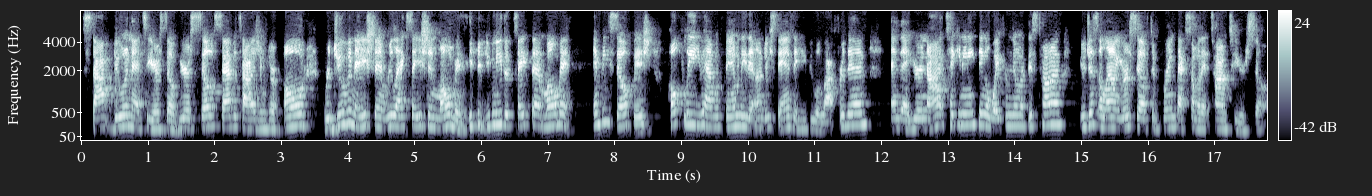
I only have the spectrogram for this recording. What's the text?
Stop doing that to yourself. You're self sabotaging your own rejuvenation, relaxation moment. you need to take that moment and be selfish. Hopefully, you have a family that understands that you do a lot for them and that you're not taking anything away from them at this time. You're just allowing yourself to bring back some of that time to yourself.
